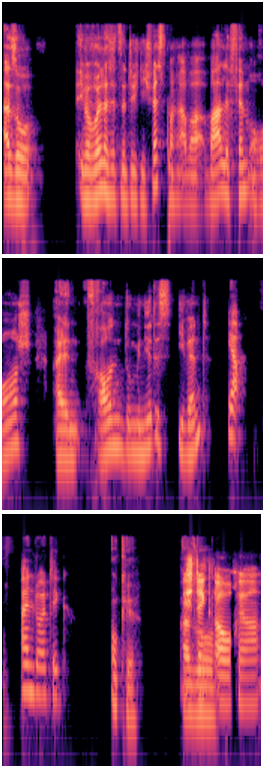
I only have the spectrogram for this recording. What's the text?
Also, wir wollen das jetzt natürlich nicht festmachen, aber war Le Femme Orange ein frauendominiertes Event? Ja, eindeutig. Okay. Ich Also, denke auch, ja.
